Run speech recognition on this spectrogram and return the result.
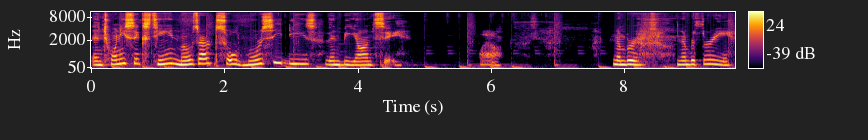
in 2016, Mozart sold more CDs than Beyonce. Wow. Number number three,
